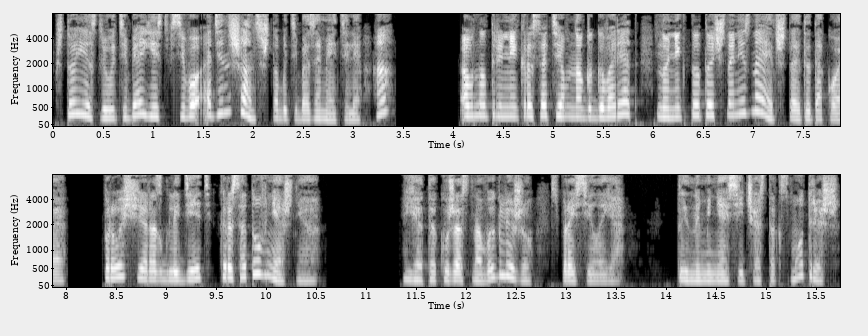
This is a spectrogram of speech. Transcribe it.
Что, если у тебя есть всего один шанс, чтобы тебя заметили, а? О внутренней красоте много говорят, но никто точно не знает, что это такое. Проще разглядеть красоту внешнюю. «Я так ужасно выгляжу?» — спросила я. «Ты на меня сейчас так смотришь?»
